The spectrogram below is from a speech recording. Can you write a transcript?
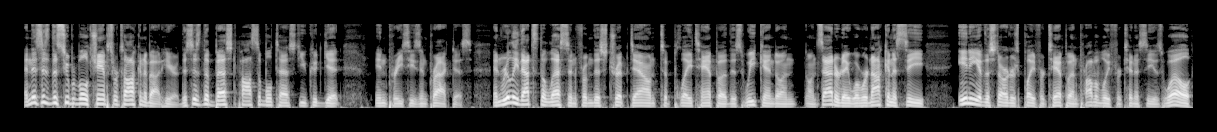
And this is the Super Bowl champs we're talking about here. This is the best possible test you could get in preseason practice. And really that's the lesson from this trip down to play Tampa this weekend on on Saturday where we're not going to see any of the starters play for Tampa and probably for Tennessee as well,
